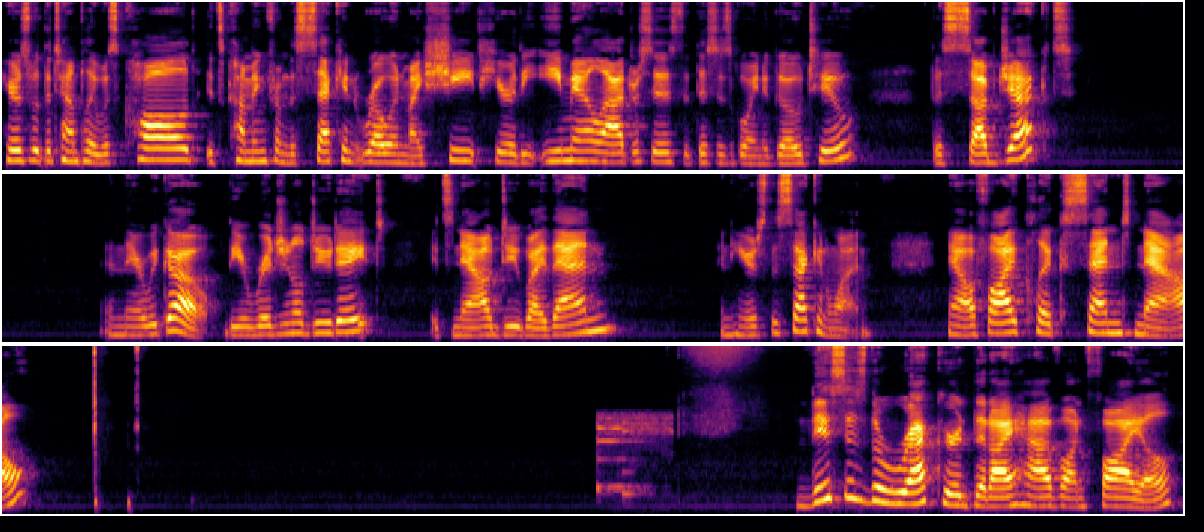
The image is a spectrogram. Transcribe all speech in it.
Here's what the template was called. It's coming from the second row in my sheet. Here are the email addresses that this is going to go to. The subject, and there we go. The original due date, it's now due by then. And here's the second one. Now if I click send now, this is the record that I have on file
